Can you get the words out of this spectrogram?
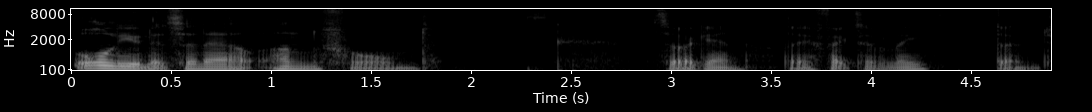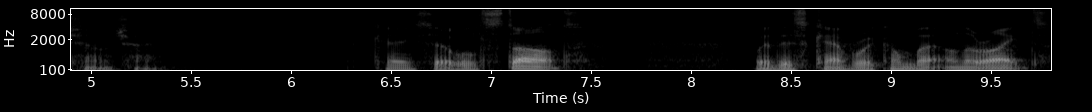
All units are now unformed. So again, they effectively don't charge home. Okay, so we'll start with this cavalry combat on the right,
